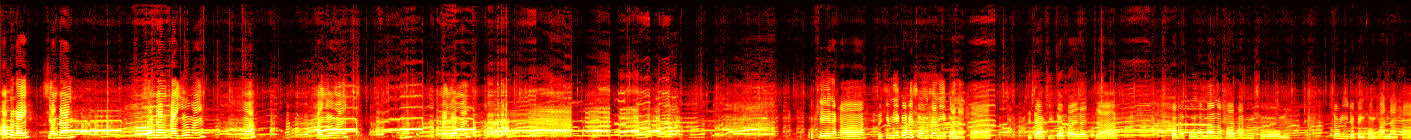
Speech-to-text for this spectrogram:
เอาตัวใดเสียงดัง เสียงดังไข่เยอะไหมฮะไข่เยอะไหมเนอะไหม เคนะคะส่วนคลิปนี้ก็ให้ชมแค่นี้ก่อนนะคะ ติดตามคลิปต่อไปได้จ้าขอบพระคุณท่านมากนะคะท่านผู้ชม โชคดีจะเป็นของท่านนะคะ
